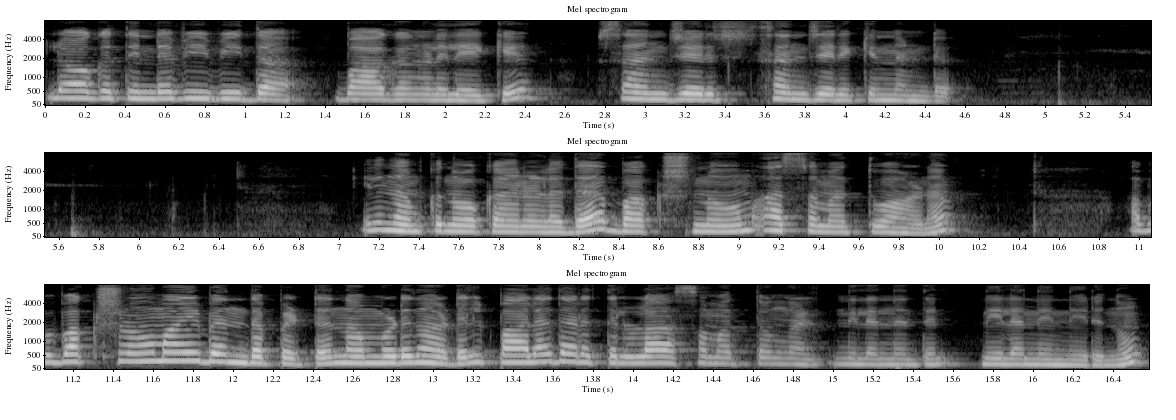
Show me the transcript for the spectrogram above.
ലോകത്തിന്റെ വിവിധ ഭാഗങ്ങളിലേക്ക് സഞ്ചരി സഞ്ചരിക്കുന്നുണ്ട്. ഇനി നമുക്ക് നോക്കാനുള്ളത് ഭക്ഷണവും അസമത്വമാണ്. അപ്പോൾ ഭക്ഷണവുമായി ബന്ധപ്പെട്ട് നമ്മുടെ നാട്ടിൽ പലതരത്തിലുള്ള അസമത്വങ്ങൾ നിലനിന്ന് നിലനിന്നിരുന്നു.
